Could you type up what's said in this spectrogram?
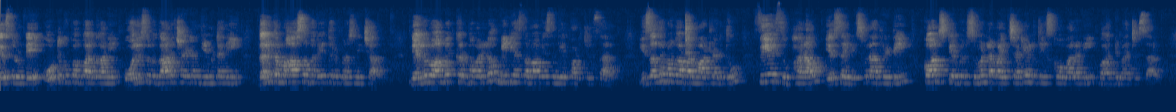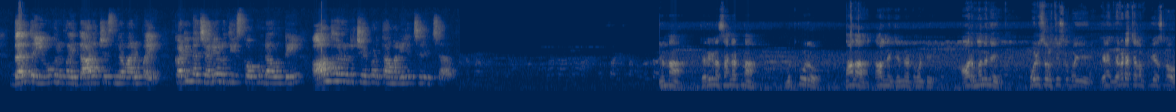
కేసులుంటే కోర్టుకు పంపాలి కానీ పోలీసులు దాడి చేయడం ఏమిటని దళిత మహాసభ నేతలు ప్రశ్నించారు. నెల్లూరు అంబేద్కర్ భవన్లో మీడియా సమావేశం ఏర్పాటు చేశారు. ఈ సందర్భంగా వారు మాట్లాడుతూ CI Subbarao SI Vishwanath Reddy constable సుమన్లపై చర్యలు తీసుకోవాలని వారు డిమాండ్ చేశారు. దళిత యువకులపై దాడి చేసిన వారిపై కఠిన చర్యలు తీసుకోకుండా ఉంటే ఆందోళనలు చేపడతామని హెచ్చరించారు. నిన్న జరిగిన సంఘటన ముత్కూరు మాల కాలనీకి చెందినటువంటి ఆరు మందిని పోలీసులు తీసుకుపోయి వెంకటాచలం పిఎస్లో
